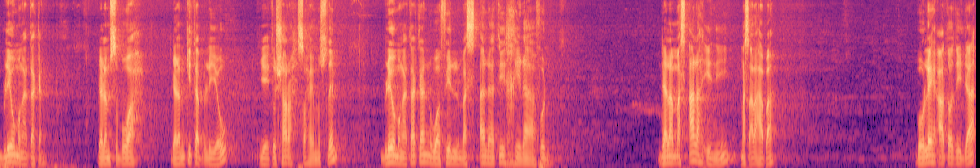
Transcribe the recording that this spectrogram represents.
beliau mengatakan dalam sebuah dalam kitab beliau yaitu Syarah Sahih Muslim, beliau mengatakan wa fil mas'alati khilafun. dalam masalah ini, masalah apa? Boleh atau tidak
